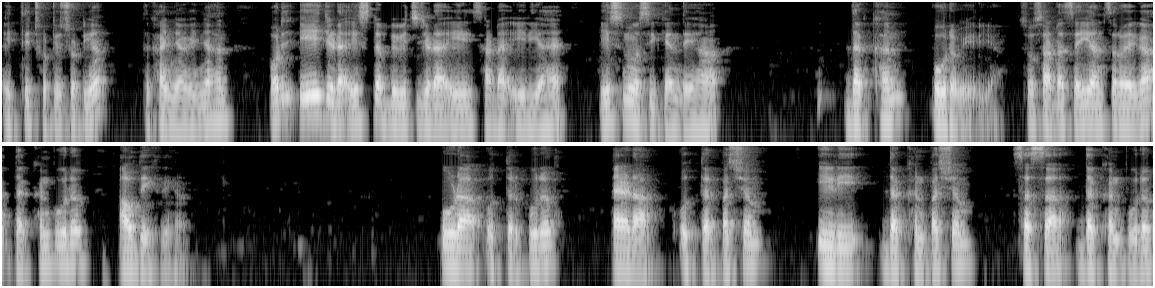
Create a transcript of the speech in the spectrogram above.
ਇੱਥੇ ਛੋਟੀਆਂ-ਛੋਟੀਆਂ ਦਿਖਾਈਆਂ ਗਈਆਂ ਹਨ ਔਰ ਇਹ ਜਿਹੜਾ ਇਸ ਡੱਬੇ ਵਿੱਚ ਜਿਹੜਾ ਇਹ ਸਾਡਾ ਏਰੀਆ ਹੈ ਇਸ ਨੂੰ ਅਸੀਂ ਕਹਿੰਦੇ ਹਾਂ ਦੱਖਣ ਪੂਰਬ ਏਰੀਆ ਸੋ ਸਾਡਾ ਸਹੀ ਆਨਸਰ ਹੋਏਗਾ ਦੱਖਣ ਪੂਰਬ। ਆਓ ਦੇਖਦੇ ਹਾਂ। ਊੜਾ ਉੱਤਰ ਪੂਰਬ ਐੜਾ ਉੱਤਰ ਪੱਛਮ, ਈੜੀ ਦੱਖਣ ਪੱਛਮ, ਸੱਸਾ ਦੱਖਣ ਪੂਰਬ।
